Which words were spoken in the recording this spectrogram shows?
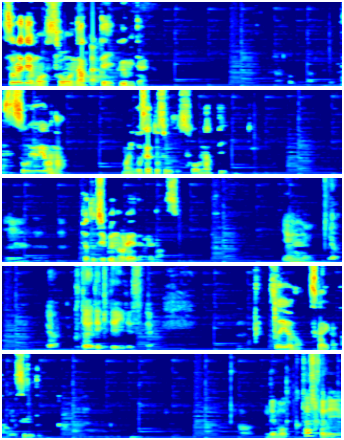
それでもうそうなっていくみたいな。そういうような、マインドセットするとそうなっていく。うんうんちょっと自分の例であれなんですよ。いやいや。いや、具体的でいいですね。そういうような使い方をするとでも確かに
